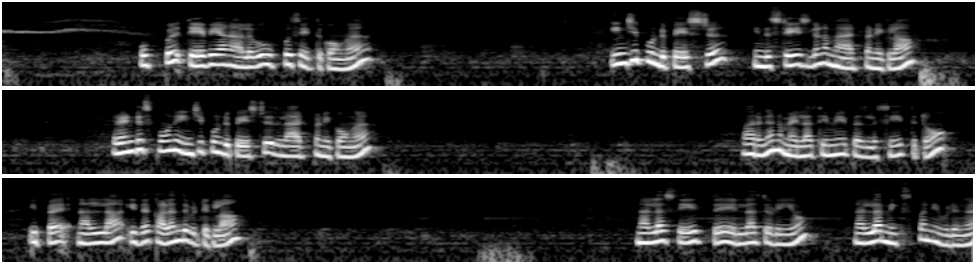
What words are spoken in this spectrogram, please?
உப்பு தேவையான அளவு உப்பு சேர்த்துக்கோங்க. இஞ்சி பூண்டு பேஸ்ட்டு இந்த ஸ்டேஜில் நம்ம ஆட் பண்ணிக்கலாம். ரெண்டு ஸ்பூன் இஞ்சி பூண்டு பேஸ்ட்டு இதில் ஆட் பண்ணிக்கோங்க. பாருங்கள் நம்ம எல்லாத்தையுமே இப்போ இதில் சேர்த்துட்டோம். இப்போ நல்லா இதை கலந்து விட்டுக்கலாம். நல்லா சேர்த்து எல்லாத்தோடையும் நல்லா மிக்ஸ் பண்ணி விடுங்க.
